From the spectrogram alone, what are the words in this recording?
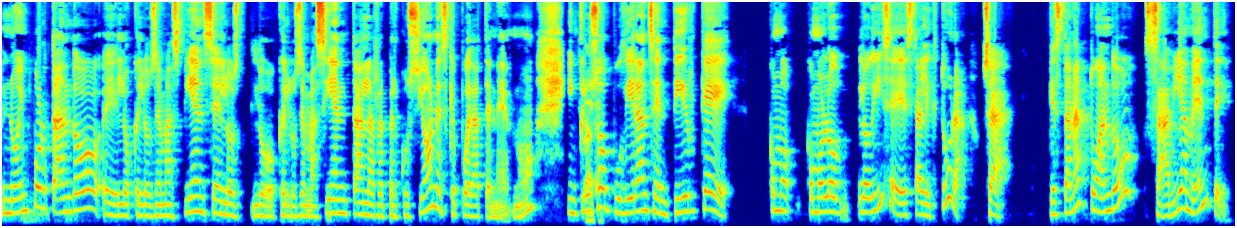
no importando eh, lo que los demás piensen, los, lo que los demás sientan, las repercusiones que pueda tener, ¿no? Incluso pudieran sentir que, como, como lo, lo dice esta lectura, o sea, que están actuando sabiamente,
